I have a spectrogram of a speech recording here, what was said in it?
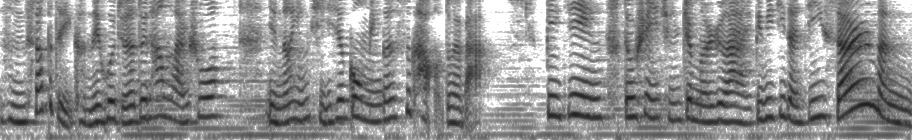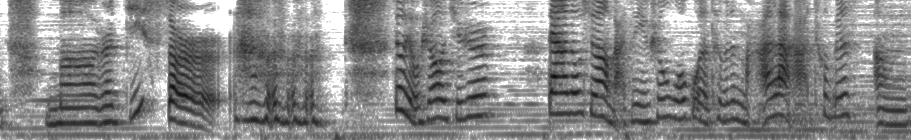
嗯，somebody 可能也会觉得对他们来说也能引起一些共鸣跟思考，对吧？毕竟都是一群这么热爱 B B 机的鸡丝儿们，妈的鸡丝儿，就有时候其实。大家都希望把自己生活过得特别的麻辣，特别的嗯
